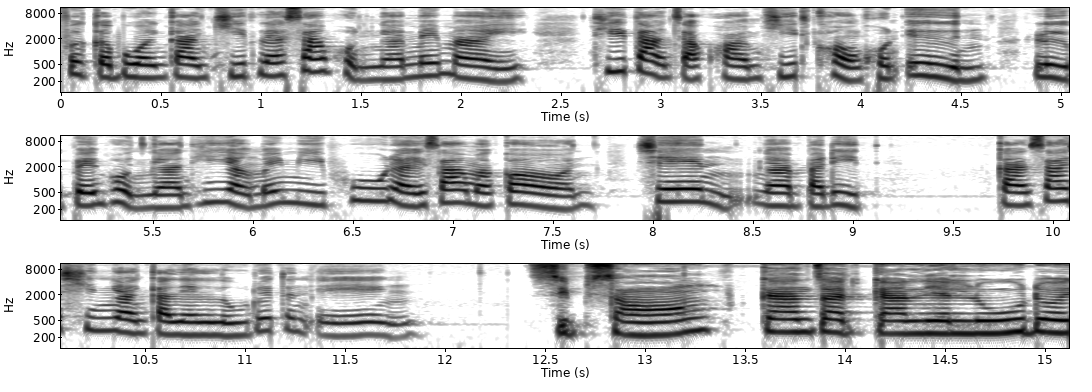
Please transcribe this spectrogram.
ฝึกกระบวนการคิดและสร้างผลงานใหม่ๆ ที่ต่างจากความคิดของคนอื่น หรือเป็นผลงานที่ยังไม่มีผู้ใดสร้างมาก่อน เช่น งานประดิษฐ์ การสร้างชิ้นงานการเรียนรู้ด้วยตนเอง 12. การจัดการเรียนรู้โดย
